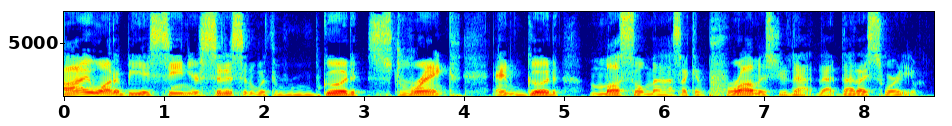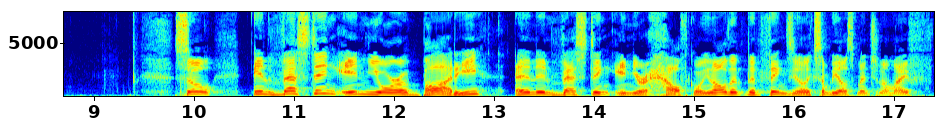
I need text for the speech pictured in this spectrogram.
I want to be a senior citizen with good strength and good muscle mass. I can promise you that. That that I swear to you. So, investing in your body and investing in your health, going all the, the things, you know, like somebody else mentioned on my f-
